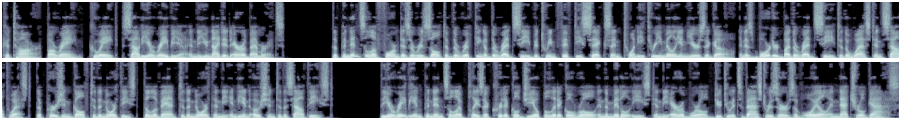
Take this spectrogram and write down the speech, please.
Qatar, Bahrain, Kuwait, Saudi Arabia and the United Arab Emirates. The peninsula formed as a result of the rifting of the Red Sea between 56 and 23 million years ago, and is bordered by the Red Sea to the west and southwest, the Persian Gulf to the northeast, the Levant to the north and the Indian Ocean to the southeast. The Arabian Peninsula plays a critical geopolitical role in the Middle East and the Arab world due to its vast reserves of oil and natural gas.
